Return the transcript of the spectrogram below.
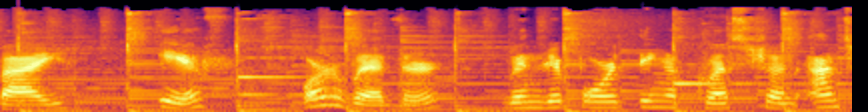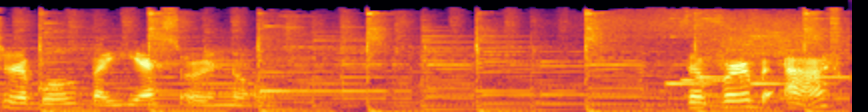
by if or whether when reporting a question answerable by yes or no. The verb ask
